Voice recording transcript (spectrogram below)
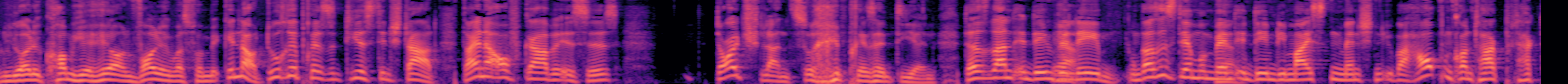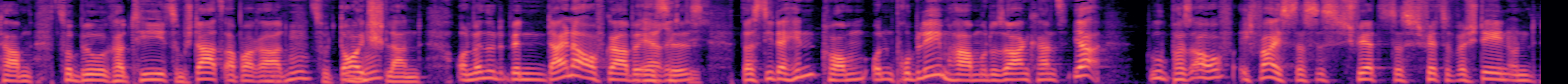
und die Leute kommen hierher und wollen irgendwas von mir. Genau, du repräsentierst den Staat. Deine Aufgabe ist es, Deutschland zu repräsentieren. Das Land, in dem wir Ja. leben. Und das ist der Moment, Ja. in dem die meisten Menschen überhaupt einen Kontakt, haben zur Bürokratie, zum Staatsapparat, zu Deutschland. Und wenn du, wenn deine Aufgabe Mhm. Ja, ist es, richtig. dass die da hinkommen und ein Problem haben und du sagen kannst, ja, du, pass auf, ich weiß, das ist schwer, das ist schwer zu verstehen und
